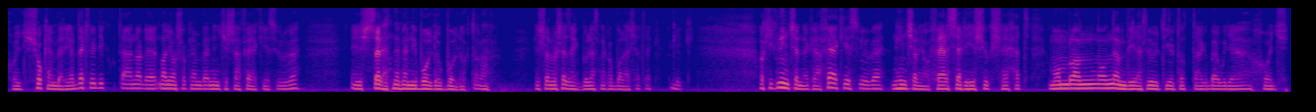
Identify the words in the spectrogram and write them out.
hogy sok ember érdeklődik utána, de nagyon sok ember nincs is rá felkészülve, és szeretne menni boldog-boldogtalan. És sajnos ezekből lesznek a balesetek, akik akik nincsenek rá felkészülve, nincsen olyan felszerelésük se. Hát Montblancon nem véletlenül tiltották be, ugye, hogy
